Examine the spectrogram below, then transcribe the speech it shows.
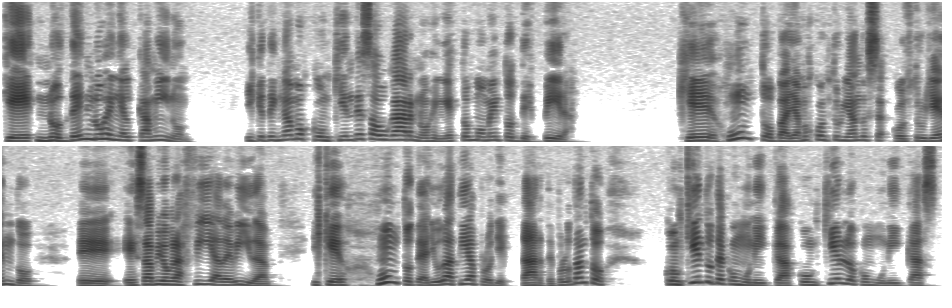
que nos den luz en el camino y que tengamos con quien desahogarnos en estos momentos de espera. Que juntos vayamos construyendo, construyendo eh, esa biografía de vida y que juntos te ayuda a ti a proyectarte. Por lo tanto, con quién tú te comunicas, con quién lo comunicas,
